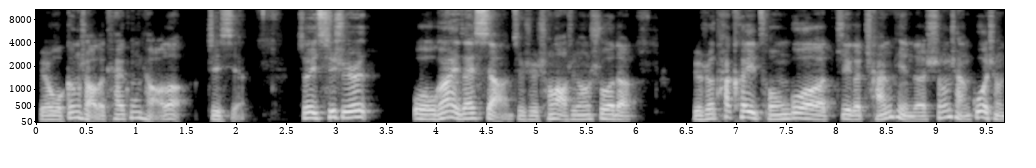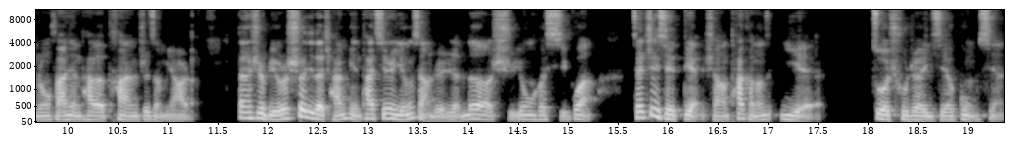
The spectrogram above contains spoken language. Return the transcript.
比如我更少的开空调了这些。所以其实我我刚刚也在想，就是程老师刚说的。比如说，它可以通过这个产品的生产过程中发现它的碳是怎么样的，但是，比如设计的产品，它其实影响着人的使用和习惯，在这些点上，它可能也做出着一些贡献。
